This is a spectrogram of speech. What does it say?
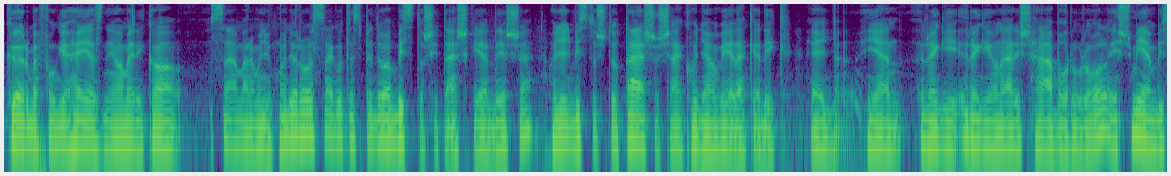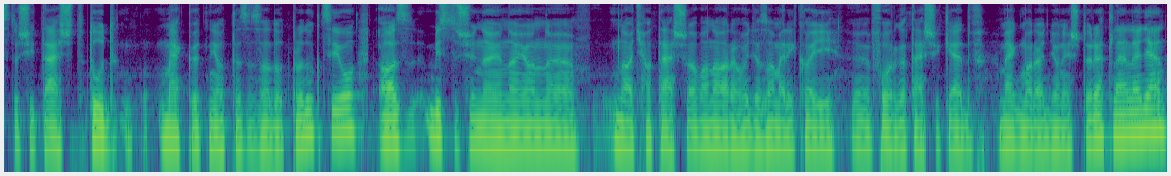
körbe fogja helyezni Amerika számára mondjuk Magyarországot, ez például a biztosítás kérdése, hogy egy biztosító társaság hogyan vélekedik egy ilyen regi- regionális háborúról, és milyen biztosítást tud megkötni ott ez az adott produkció, az biztos, hogy nagyon-nagyon nagy hatással van arra, hogy az amerikai forgatási kedv megmaradjon és töretlen legyen.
